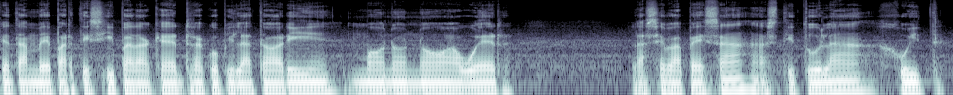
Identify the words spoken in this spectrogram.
que també participa d'aquest recopilatori Mono No Aware. La seva peça es titula Huit.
